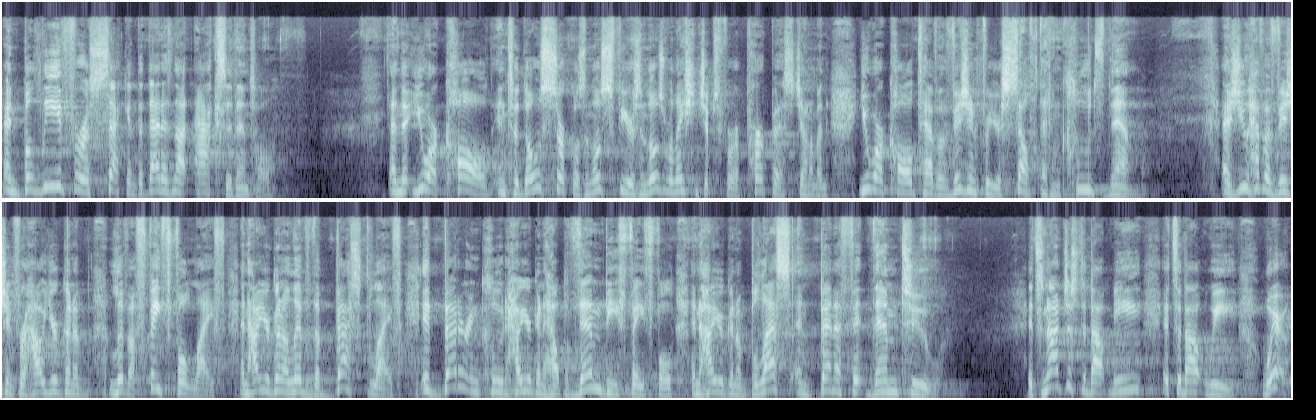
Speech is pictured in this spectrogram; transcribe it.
and believe for a second that that is not accidental. And that you are called into those circles and those spheres and those relationships for a purpose, gentlemen. You are called to have a vision for yourself that includes them. As you have a vision for how you're going to live a faithful life and how you're going to live the best life, it better include how you're going to help them be faithful and how you're going to bless and benefit them too. It's not just about me, it's about we. Where,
